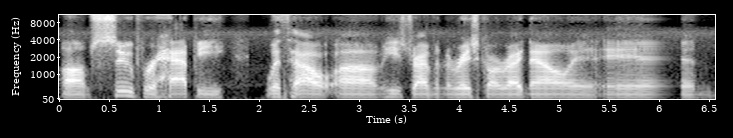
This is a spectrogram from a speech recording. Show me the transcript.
I'm super happy with how um, he's driving the race car right now, and, and,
